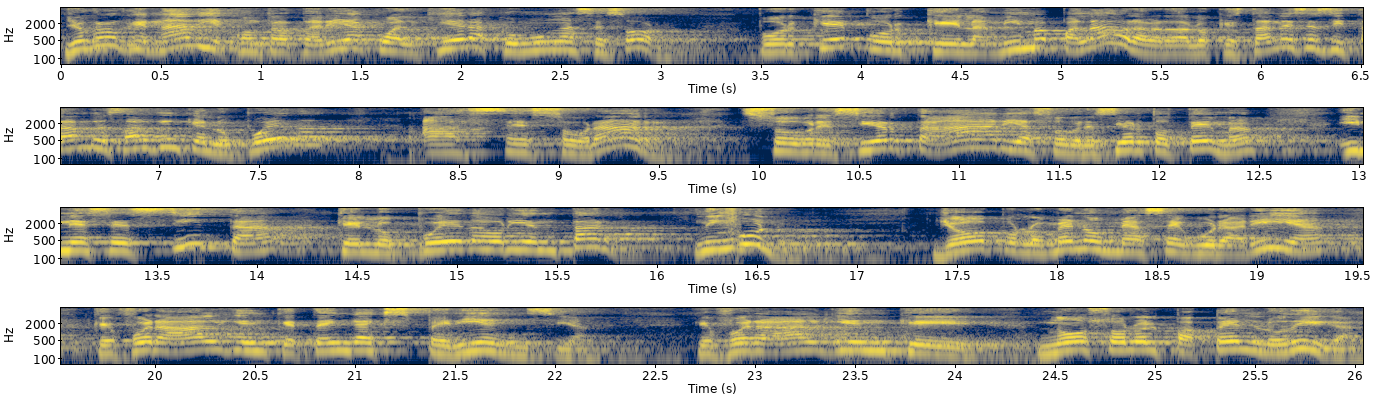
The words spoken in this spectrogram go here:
Yo creo que nadie contrataría a cualquiera como un asesor. ¿Por qué? Porque la misma palabra, ¿verdad? Lo que está necesitando es alguien que lo pueda asesorar sobre cierta área, sobre cierto tema, y necesita que lo pueda orientar. Ninguno. Yo por lo menos me aseguraría que fuera alguien que tenga experiencia, que fuera alguien que no solo el papel lo diga,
